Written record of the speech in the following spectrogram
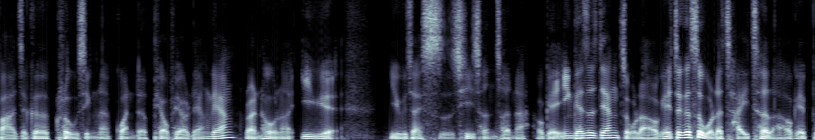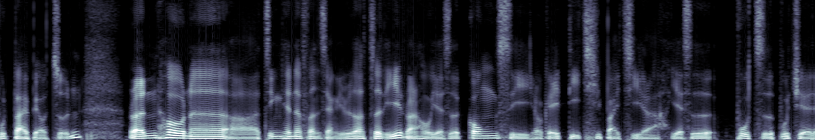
把这个 closing 呢关得漂漂亮亮，然后呢一月。又在死气沉沉了，OK，应该是这样走了，OK，这个是我的猜测了，OK，不代表准。然后呢，呃，今天的分享就到这里，然后也是恭喜，OK，第七百集了，也是不知不觉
